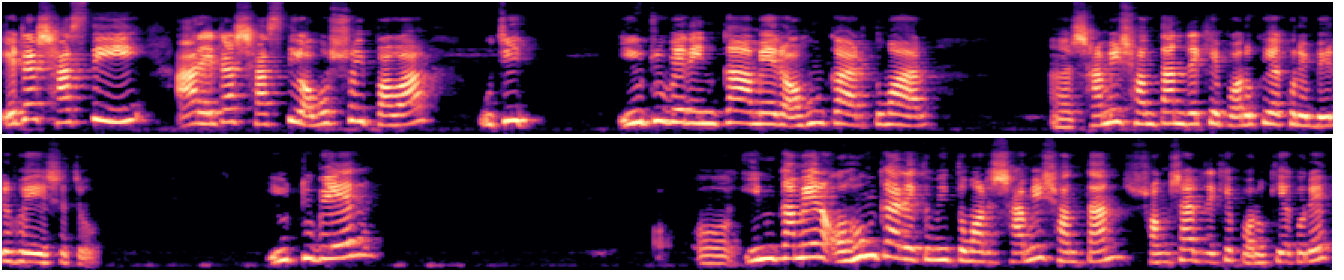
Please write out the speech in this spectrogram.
এটা শাস্তি, আর এটা শাস্তি অবশ্যই পাওয়া উচিত ইউটিউবের ইনকামের অহংকার তোমার স্বামী সন্তান রেখে পরকিয়া করে বের হয়ে এসেছ। ইউটিউবের ইনকামের অহংকারে তুমি তোমার স্বামী সন্তান, সংসার রেখে পরকিয়া করে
